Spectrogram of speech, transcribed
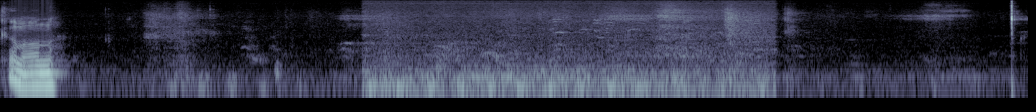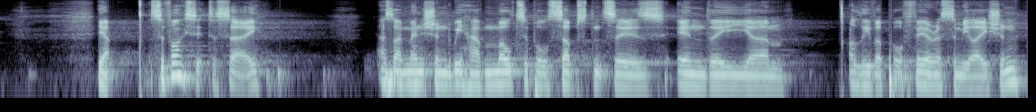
Come on. Yeah, suffice it to say, as I mentioned, we have multiple substances in the um, Oliva porphyria simulation.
